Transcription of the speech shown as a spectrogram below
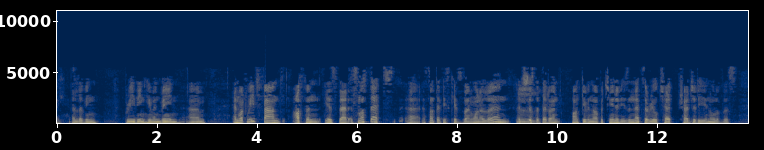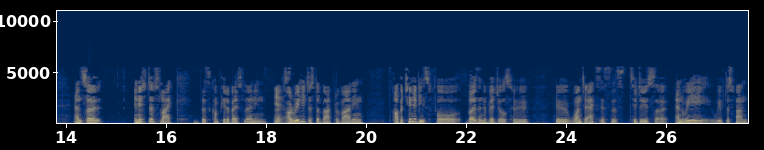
a, a living, breathing human being. Um, and what we've found often is that it's not that uh, it's not that these kids don't want to learn. It's Mm. just that they don't aren't given the opportunities, and that's a real tra- tragedy in all of this. And so, initiatives like this computer-based learning uh, Yes. are really just about providing opportunities for those individuals who who want to access this to do so. And we we've just found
